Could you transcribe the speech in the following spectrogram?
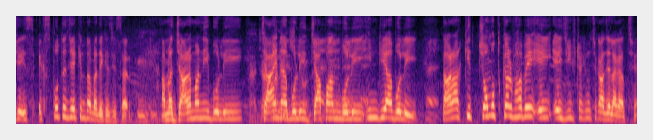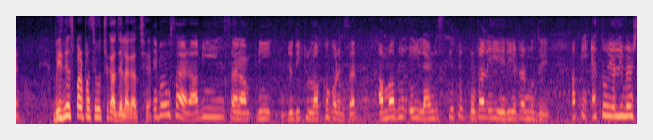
যে এক্সপোতে যে কিন্তু আমরা দেখেছি স্যার। আমরা জার্মানি বলি চায়না বলি জাপান বলি ইন্ডিয়া বলি তারা কি চমৎকারভাবে এই এই জিনিসটাকে হচ্ছে কাজে লাগাচ্ছে? বিজনেস পারপাসে হচ্ছে কাজে লাগাচ্ছে। এবং স্যার আমি স্যার আপনি যদি একটু লক্ষ্য করেন স্যার আমাদের এই ল্যান্ডস্কেপের টোটাল এই এরিয়াটার মধ্যে আপনি এত এলিমেন্টস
